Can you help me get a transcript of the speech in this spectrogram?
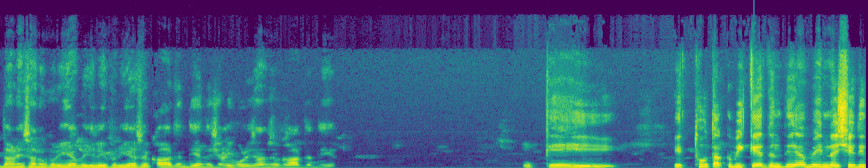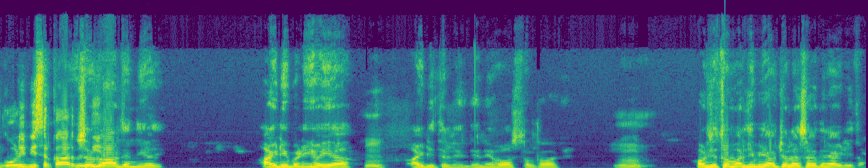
ਦਾਣੇ ਸਾਨੂੰ ਫ੍ਰੀ ਆ ਬਿਜਲੀ ਫ੍ਰੀ ਆ ਸਰਕਾਰ ਦਿੰਦੀ ਆ ਨਸ਼ੇ ਵਾਲੀ ਗੋਲੀ ਸਾਨੂੰ ਸਰਕਾਰ ਦਿੰਦੀ ਆ। ਓਕੇ। ਇੱਥੋਂ ਤੱਕ ਵੀ ਕਹਿ ਦਿੰਦੇ ਆ ਵੀ ਨਸ਼ੇ ਦੀ ਗੋਲੀ ਵੀ ਸਰਕਾਰ ਦਿੰਦੀ ਹੈ ਸਰਕਾਰ ਦਿੰਦੀ ਆ ਜੀ। ਆਈਡੀ ਬਣੀ ਹੋਈ ਆ। ਹੂੰ। ਆਈਡੀ ਤੇ ਲੈਂਦੇ ਨੇ ਹੋਸਟਲ ਤੋਂ ਆ ਕੇ। ਹੂੰ। ਔਰ ਜਿੱਥੋਂ ਮਰਜ਼ੀ ਪੰਜਾਬ ਚੋਂ ਲੈ ਸਕਦੇ ਨੇ ਆਈਡੀ ਤੋਂ।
